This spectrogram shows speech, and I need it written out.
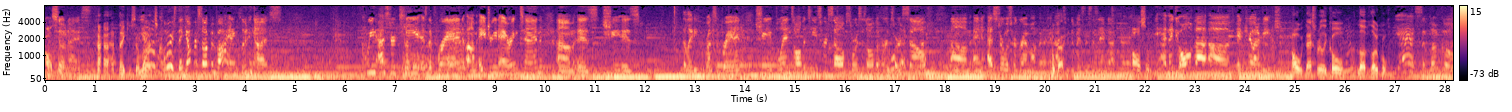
Awesome. So nice. Thank you so Yeah, much. of course. Thank y'all for stopping by and including us. Queen Esther Tea is the brand. Um, Adrienne Arrington um, is she is the lady who runs the brand. She blends all the teas herself, sources all the herbs herself, um, and Esther was her grandmother, and Okay. that's who the business is named after. Awesome. Yeah, and they do all of that uh, in Carolina Beach. Oh, that's really cool. Mm-hmm. I love local. Yes, so local.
